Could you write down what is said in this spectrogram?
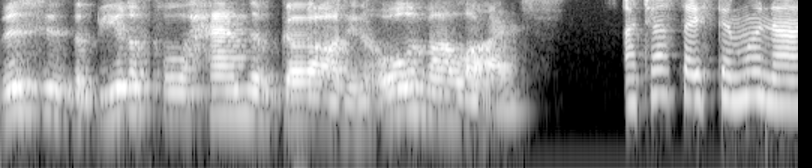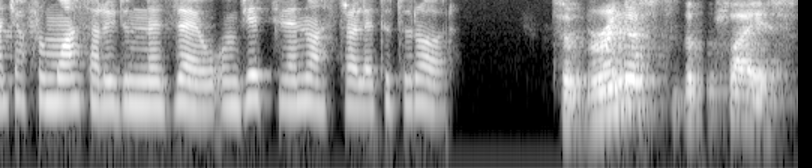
this is the beautiful hand of God in all of our lives. Aceasta este mâna cea frumoasă a lui Dumnezeu în viețile noastre ale tuturor. to bring us to the place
